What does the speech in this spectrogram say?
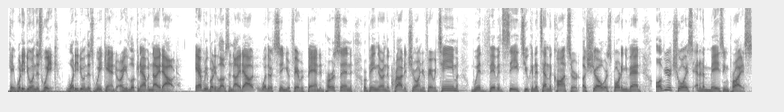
Hey, what are you doing this week? What are you doing this weekend? Are you looking to have a night out? Everybody loves a night out, whether it's seeing your favorite band in person or being there in the crowd to cheer on your favorite team. With Vivid Seats, you can attend the concert, a show, or sporting event of your choice at an amazing price.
